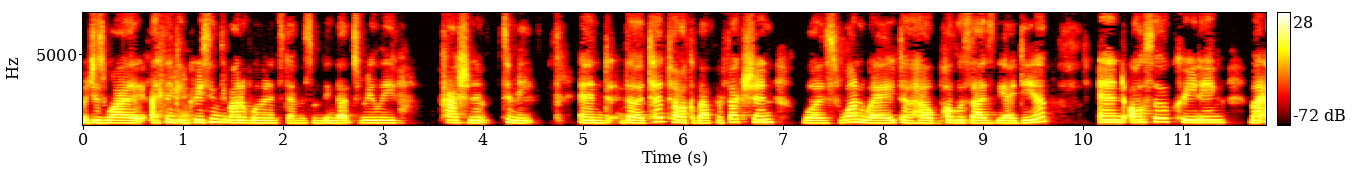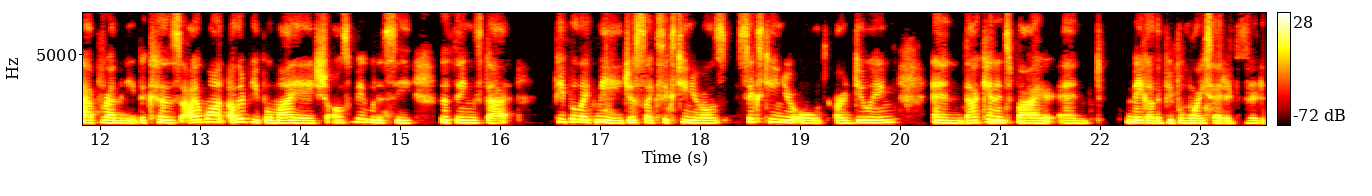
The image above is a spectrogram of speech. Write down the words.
which is why I think increasing the amount of women in STEM is something that's really passionate to me. And the TED Talk about perfection was one way to help mm-hmm. publicize the idea and also creating my app Remini because I want other people my age to also be able to see the things that people like me, just like 16 year olds, 16 year olds are doing, and that can mm-hmm. inspire and make other people more excited about it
